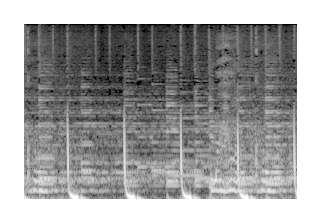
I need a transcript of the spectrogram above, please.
mahalku mahalku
